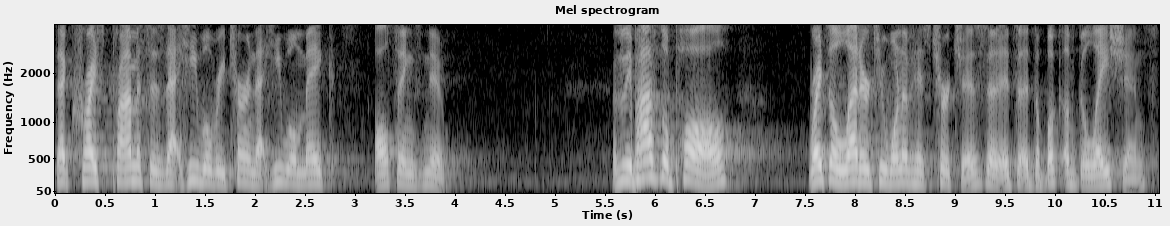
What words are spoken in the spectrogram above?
that Christ promises that he will return, that he will make all things new. And so the Apostle Paul writes a letter to one of his churches, it's the book of Galatians.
